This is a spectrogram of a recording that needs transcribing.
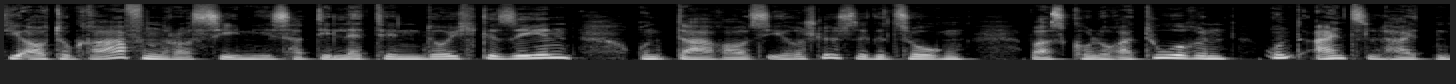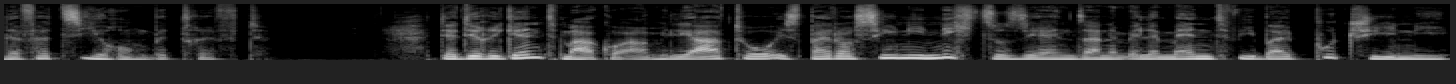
die Autographen Rossinis hat die Lettin durchgesehen und daraus ihre Schlüsse gezogen, was Koloraturen und Einzelheiten der Verzierung betrifft. Der Dirigent Marco Armiliato ist bei Rossini nicht so sehr in seinem Element wie bei Puccini.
